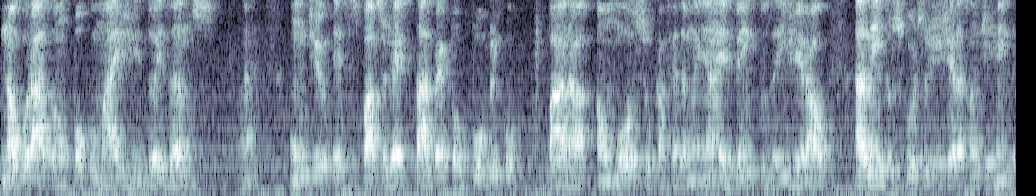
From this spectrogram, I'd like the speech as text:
inaugurado há um pouco mais de dois anos, né, onde esse espaço já está aberto ao público para almoço, café da manhã, eventos em geral, além dos cursos de geração de renda.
